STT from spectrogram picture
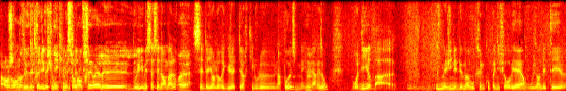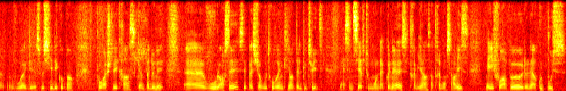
alors je rentre dans petite détails techniques, mais sur l'entrée, ouais, les, les- Oui, mais ça, c'est normal. Ouais. C'est d'ailleurs le régulateur qui nous l'impose, mais Mm. il a raison, pour dire, bah, imaginez demain, vous créez une compagnie ferroviaire, vous vous endettez, euh, vous avec des associés, des copains, pour acheter des trains, c'est quand même pas donné. Euh, vous vous lancez, c'est pas sûr que vous trouverez une clientèle tout de suite. La SNCF, tout le monde la connaît, c'est très bien, c'est un très bon service, mais il faut un peu donner un coup de pouce.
